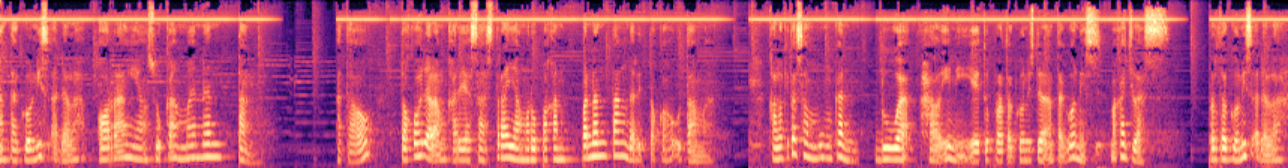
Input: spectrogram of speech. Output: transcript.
antagonis adalah orang yang suka menentang atau tokoh dalam karya sastra yang merupakan penentang dari tokoh utama. Kalau kita sambungkan dua hal ini, yaitu protagonis dan antagonis, maka jelas protagonis adalah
